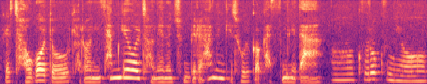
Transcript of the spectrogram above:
그래서 적어도 결혼 3개월 전에는 준비를 하는 게 좋을 것 같습니다. 아, 그렇군요.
